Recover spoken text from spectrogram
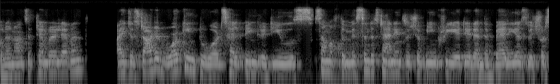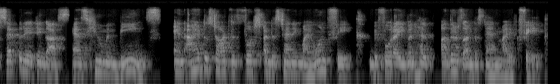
stolen on September 11th. I just started working towards helping reduce some of the misunderstandings which were being created and the barriers which were separating us as human beings. And I had to start with first understanding my own faith before I even help others understand my faith.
